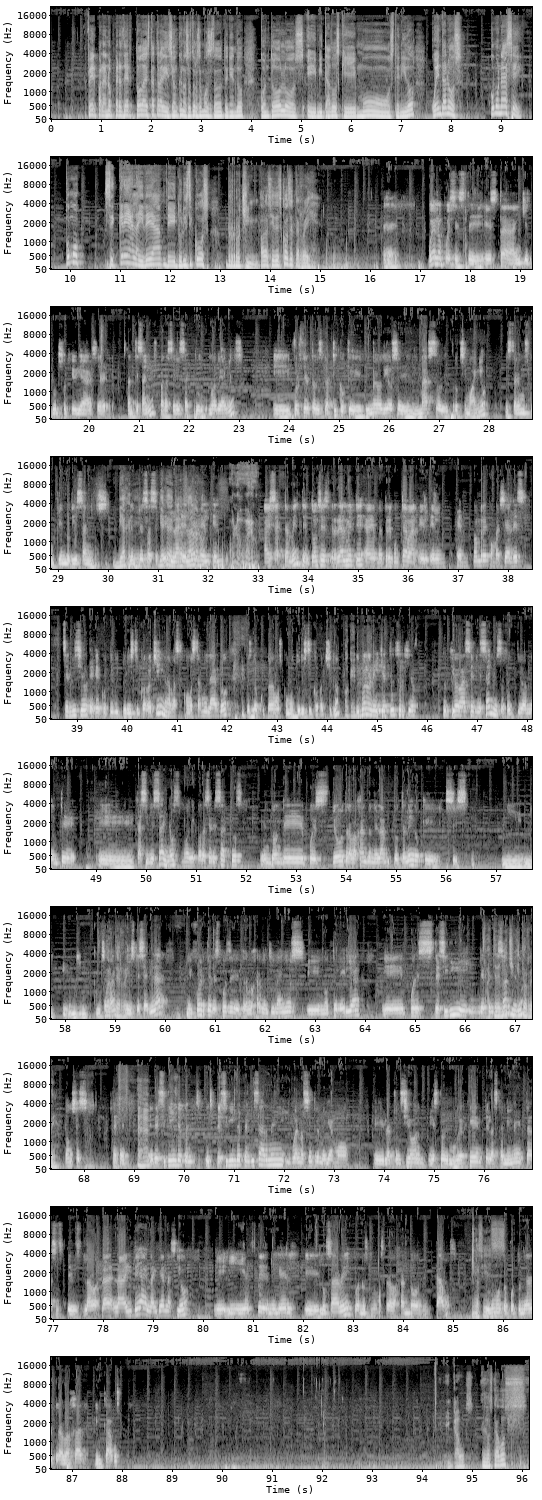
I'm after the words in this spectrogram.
Fer, para no perder toda esta tradición que nosotros hemos estado teniendo con todos los eh, invitados que hemos tenido, cuéntanos, ¿cómo nace? ¿Cómo se crea la idea de Turísticos Rochín? Ahora sí, descósete, rey. Bueno, pues este, esta inquietud surgió ya hace bastantes años, para ser exacto, nueve años. Eh, por cierto, les platico que primero Dios en marzo del próximo año estaremos cumpliendo 10 años. Viaje La de, empresa se- viaje de la- el- aniversario, ¿no? el- el- Ah, exactamente, entonces realmente eh, me preguntaban, el, el- el nombre comercial es Servicio Ejecutivo y Turístico Rochín, nada más como está muy largo, pues lo ocupamos como Turístico Rochín, ¿no? Ok, Y bueno, la inquietud surgió, surgió hace 10 años, efectivamente, eh, casi 10 años, 9 para ser exactos, en donde pues yo trabajando en el ámbito hotelero, que es este, mi, mi- mi- mi especialidad, mi fuerte, después de trabajar 21 años en hotelería, eh, pues decidí Ay, independizarme, chiquito, ¿no? rey. Entonces, eh, decidí, independ- decidí independizarme y bueno, siempre me llamó eh, la atención esto de mover gente, las camionetas. Este, la, la- la idea, la idea nació eh, y este Miguel eh, lo sabe cuando estuvimos trabajando en Cabos. Así Tuvimos es. la oportunidad de trabajar en Cabos. en Cabos. En Los Cabos.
